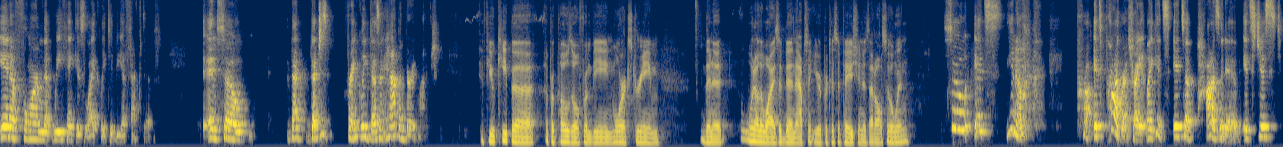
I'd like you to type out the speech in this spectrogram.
in a form that we think is likely to be effective. And so that that just frankly doesn't happen very much. If you keep a, a proposal from being more extreme than it would otherwise have been absent your participation. Is that also a win? So it's, you know, pro- it's progress, right? Like it's it's a positive. It's just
